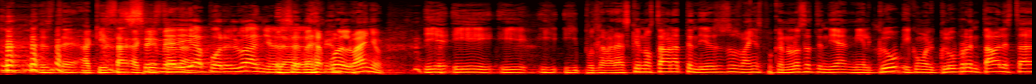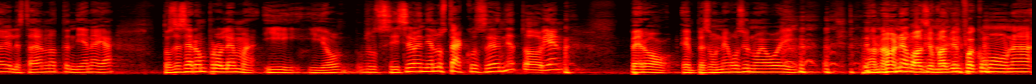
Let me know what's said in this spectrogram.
este, aquí está. Aquí Se está la- medía por el baño. la- se la medía gente. por el baño. Y, y- y- y- y, pues la verdad es que no estaban atendidos esos baños porque no los atendía ni el club. Y como el club rentaba el estadio y el estadio no lo atendían allá, entonces era un problema. Y, y yo, pues sí se vendían los tacos, se vendía todo bien. Pero empezó un negocio nuevo y... No, un nuevo negocio, más bien fue como una...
